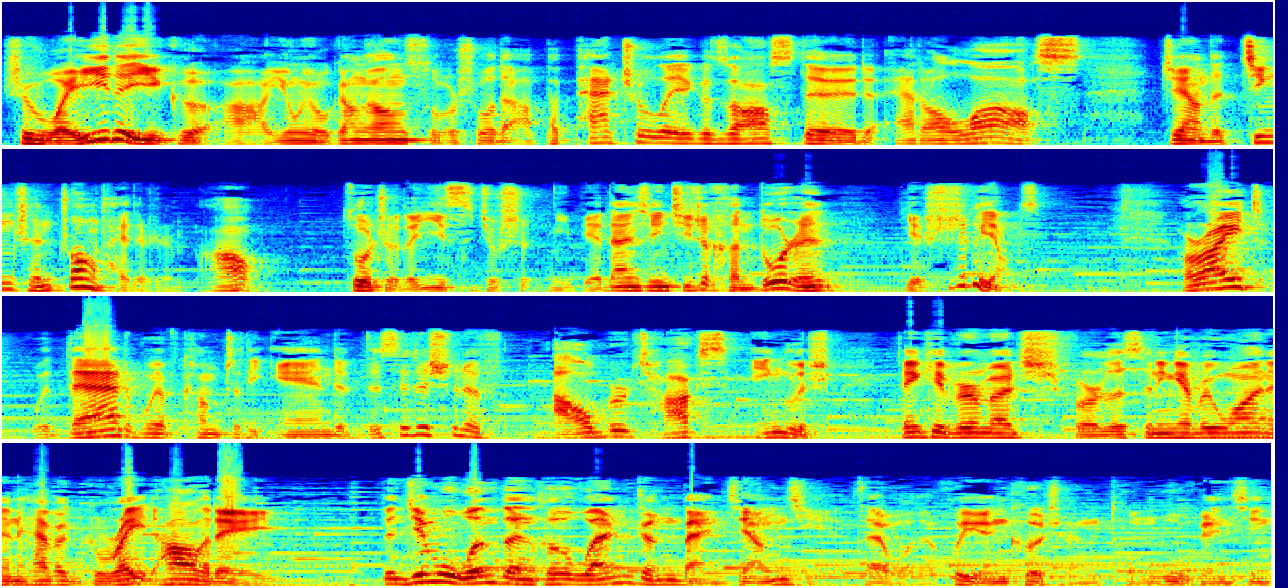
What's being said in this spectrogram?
是唯一的一个啊，拥有刚刚所说的啊 perpetually exhausted at a loss。这样的精神状态的人。好，作者的意思就是你别担心，其实很多人也是这个样子。All right, with that, we have come to the end of this edition of Albert Talks English. Thank you very much for listening, everyone, and have a great holiday. 本节目文本和完整版讲解在我的会员课程同步更新，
